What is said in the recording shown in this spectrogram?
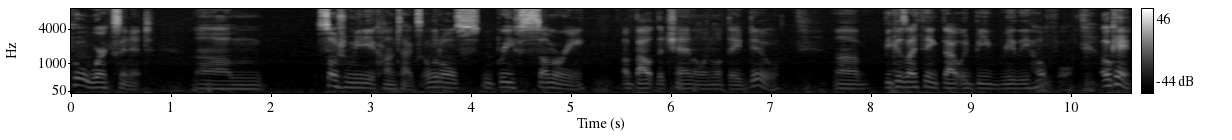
who works in it, um, social media contacts, a little brief summary about the channel and what they do. Uh, because I think that would be really helpful. Okay,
